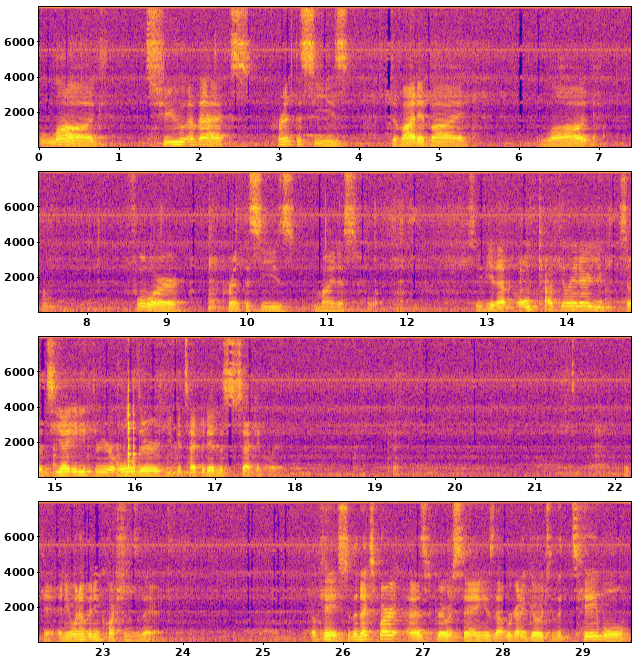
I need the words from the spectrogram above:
log 2 of x parentheses divided by log 4 parentheses minus 4. So if you have an old calculator, you so a TI-83 or older, you could type it in the second way. Okay. Okay, anyone have any questions there? Okay, so the next part, as Gray was saying, is that we're going to go to the table.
